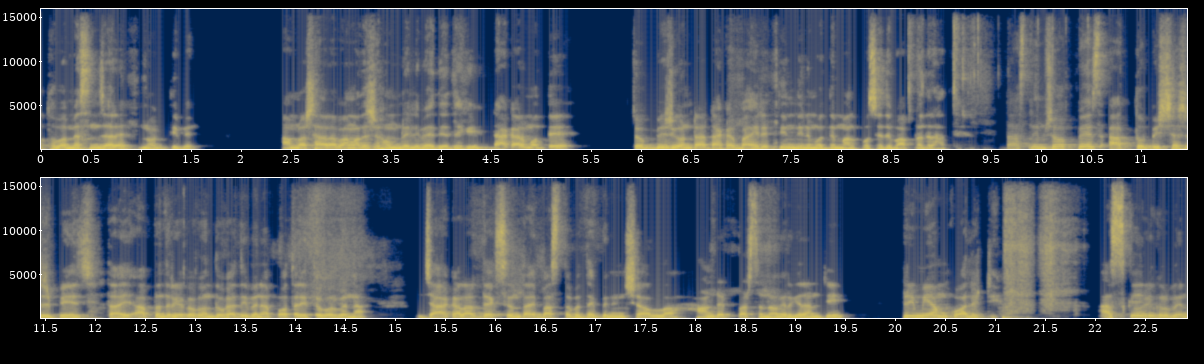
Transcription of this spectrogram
অথবা মেসেঞ্জারে নক দিবেন। আমরা সারা বাংলাদেশে হোম ডেলিভারি দিয়ে থাকি। ঢাকার মধ্যে চব্বিশ ঘণ্টা, ঢাকার বাইরে তিন দিনের মধ্যে মাল পৌঁছে দেবো আপনাদের হাতে। তাসনিম সব পেজ আত্মবিশ্বাসের পেজ তাই আপনাদেরকে কখন ধোকা দিবে না, প্রতারিত করবে না। যা কালার দেখছেন তাই বাস্তবে দেখবেন ইনশাআল্লাহ। হান্ড্রেড পার্সেন্ট রঙের গ্যারান্টি প্রিমিয়াম কোয়ালিটি। আজকে করবেন।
